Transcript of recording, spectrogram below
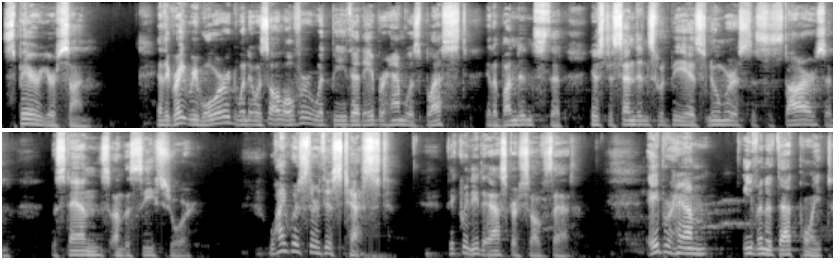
Spare your son. And the great reward when it was all over would be that Abraham was blessed in abundance, that his descendants would be as numerous as the stars and the sands on the seashore. Why was there this test? I think we need to ask ourselves that. Abraham, even at that point,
